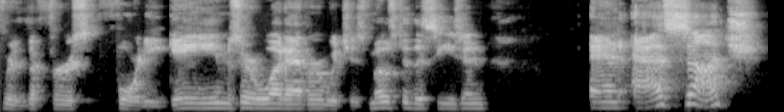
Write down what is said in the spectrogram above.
for the first 40 games or whatever, which is most of the season. And as such,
